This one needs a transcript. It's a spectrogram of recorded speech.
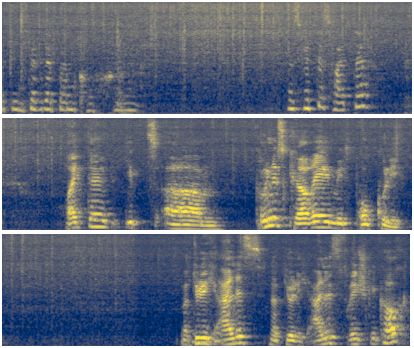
da bin ich da wieder beim Kochen. Was wird das heute? Heute gibt es ähm, grünes Curry mit Brokkoli. Natürlich alles, natürlich alles frisch gekocht.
